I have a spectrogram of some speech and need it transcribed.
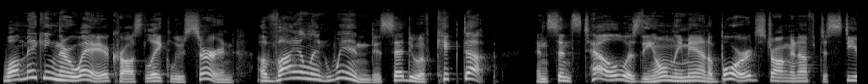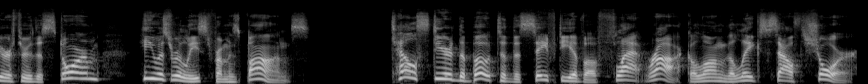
While making their way across Lake Lucerne, a violent wind is said to have kicked up, and since Tell was the only man aboard strong enough to steer through the storm, he was released from his bonds. Tell steered the boat to the safety of a flat rock along the lake's south shore.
